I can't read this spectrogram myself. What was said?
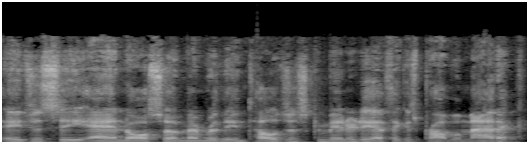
agency and also a member of the intelligence community, I think, is problematic.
